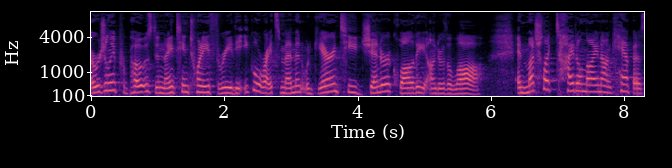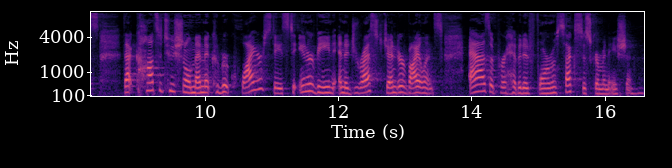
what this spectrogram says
Originally proposed in 1923, the Equal Rights Amendment would guarantee gender equality under the law. And much like Title IX on campus, that constitutional amendment could require states to intervene and address gender violence as a prohibited form of sex discrimination.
